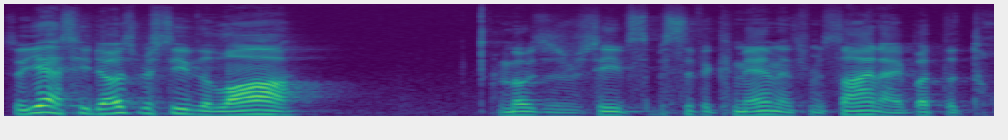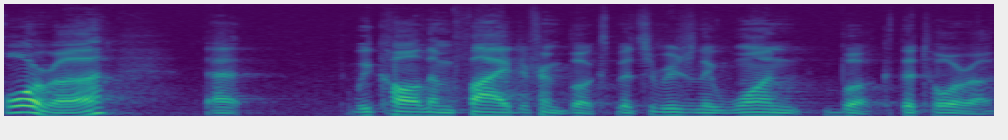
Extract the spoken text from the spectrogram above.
So, yes, he does receive the law. Moses received specific commandments from Sinai, but the Torah, that we call them five different books, but it's originally one book, the Torah.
